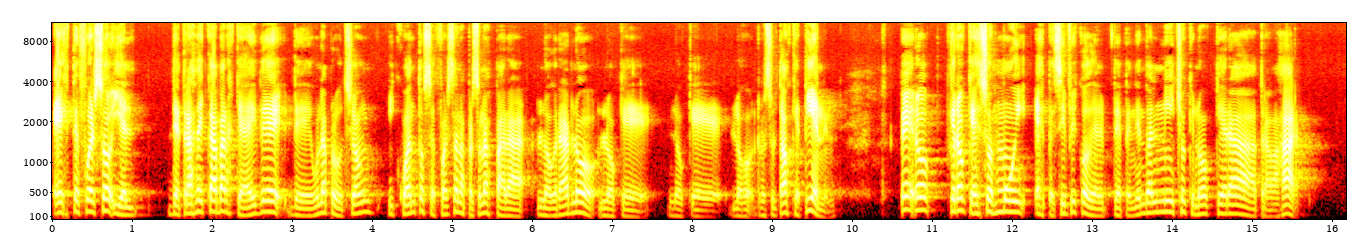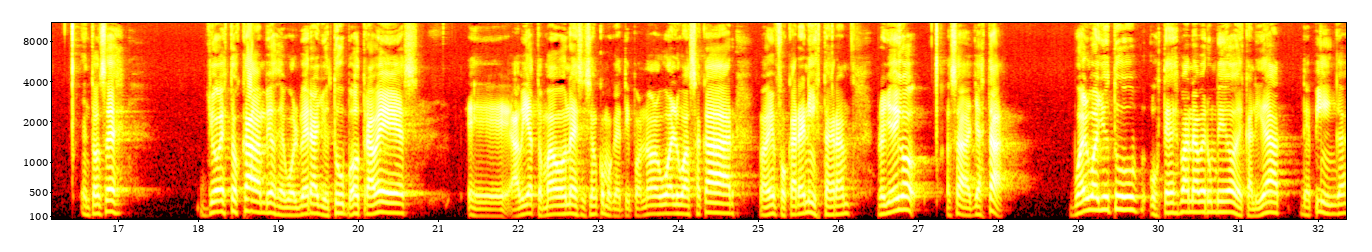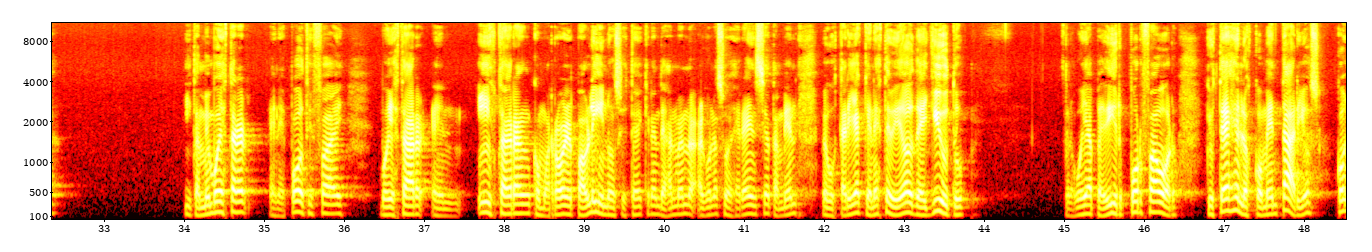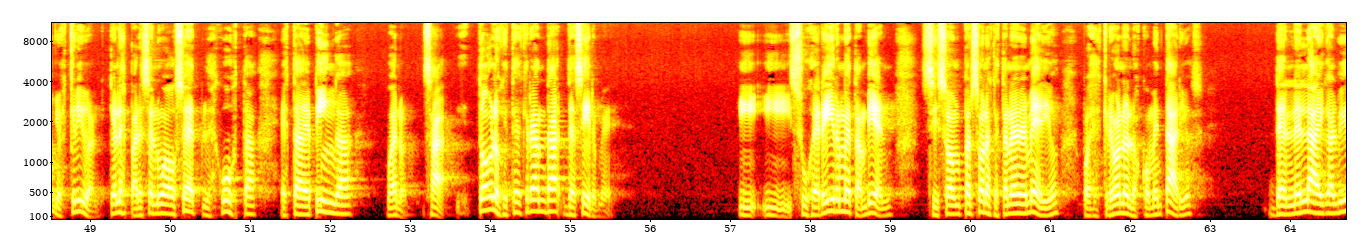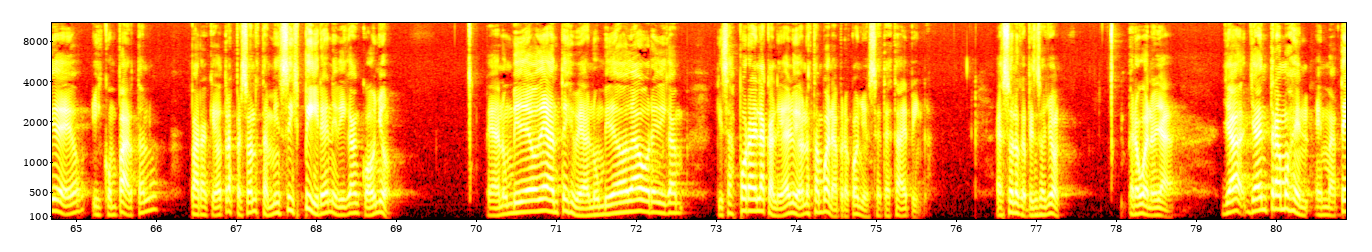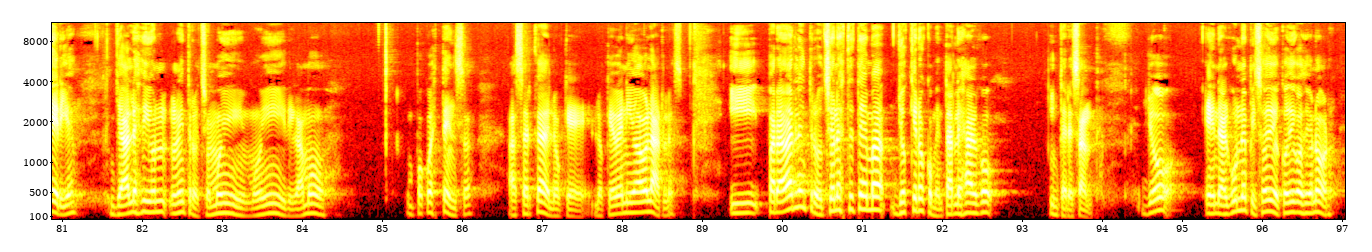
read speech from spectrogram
este esfuerzo y el detrás de cámaras que hay de, una producción y cuánto se esfuerzan las personas para lograr lo, que, lo que, los resultados que tienen. Pero creo que eso es muy específico dependiendo del nicho que uno quiera trabajar. Entonces, yo estos cambios de volver a YouTube otra vez, eh, había tomado una decisión como que tipo, no lo vuelvo a sacar, me voy a enfocar en Instagram. Pero yo digo, o sea, ya está. Vuelvo a YouTube, ustedes van a ver un video de calidad, de pinga. Y también voy a estar en Spotify, Voy a estar en Instagram como Robert Paulino. Si ustedes quieren dejarme alguna sugerencia, también me gustaría que en este video de YouTube, se los voy a pedir por favor, que ustedes en los comentarios, coño, escriban qué les parece el nuevo set, les gusta, está de pinga. Bueno, o sea, todo lo que ustedes quieran dar, decirme. Y, y, sugerirme también, si son personas que están en el medio, pues escríbanlo en los comentarios, denle like al video y compártanlo para que otras personas también se inspiren y digan, coño, vean un video de antes y vean un video de ahora y digan, quizás por ahí la calidad del video no es tan buena, pero coño, ese te está de pinga. Eso es lo que pienso yo. Pero bueno, ya, ya, ya entramos en, materia. Ya les di una introducción muy, muy, digamos, un poco extensa acerca de lo que, lo que he venido a hablarles. Y para dar la introducción a este tema, yo quiero comentarles algo interesante. Yo en algún episodio de Códigos de Honor,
